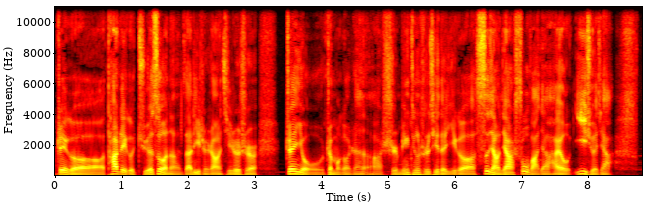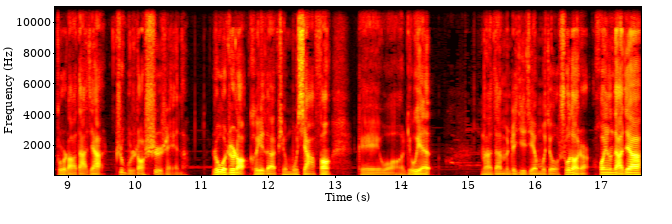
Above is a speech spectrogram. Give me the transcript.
这个他这个角色呢，在历史上其实是真有这么个人啊，是明清时期的一个思想家、书法家，还有医学家。不知道大家知不知道是谁呢？如果知道，可以在屏幕下方给我留言。那咱们这期节目就说到这儿，欢迎大家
